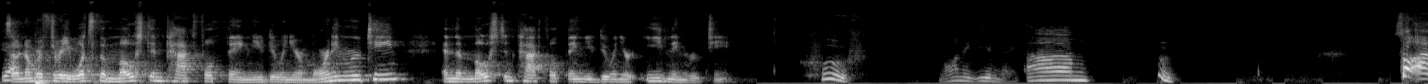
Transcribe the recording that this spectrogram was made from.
Yeah. So number three, what's the most impactful thing you do in your morning routine, and the most impactful thing you do in your evening routine? Whew. Morning, evening. Um, So I,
